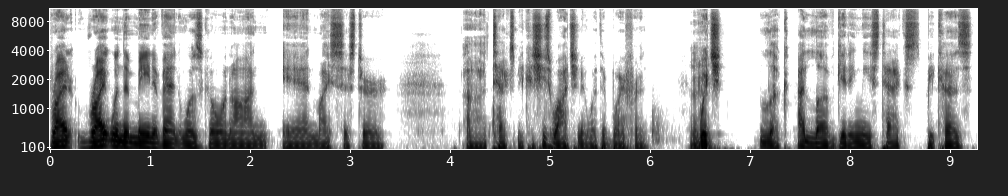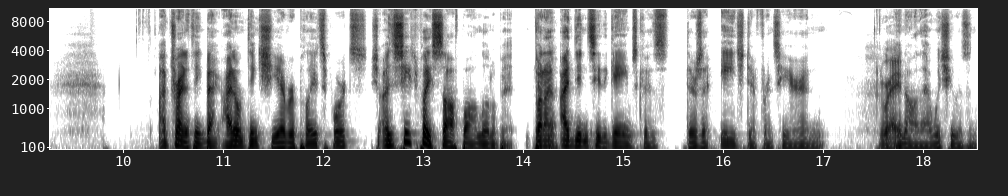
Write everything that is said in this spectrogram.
right right when the main event was going on, and my sister uh, texted me because she's watching it with her boyfriend. Mhm. Which, look, I love getting these texts because I'm trying to think back. I don't think she ever played sports. She, she played softball a little bit, but. I, I didn't see the games because there's an age difference here and Right. and all that when she was in,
